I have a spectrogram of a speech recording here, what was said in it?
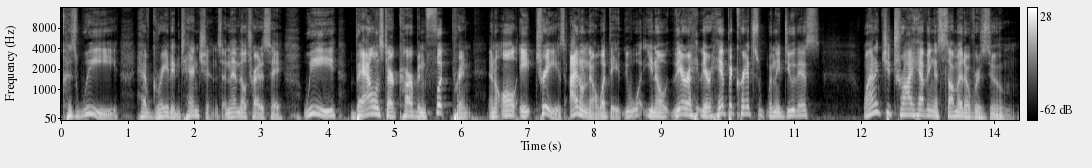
because we have great intentions. And then they'll try to say, we balanced our carbon footprint and all eight trees. I don't know what they, what, you know, they're, they're hypocrites when they do this. Why don't you try having a summit over Zoom?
